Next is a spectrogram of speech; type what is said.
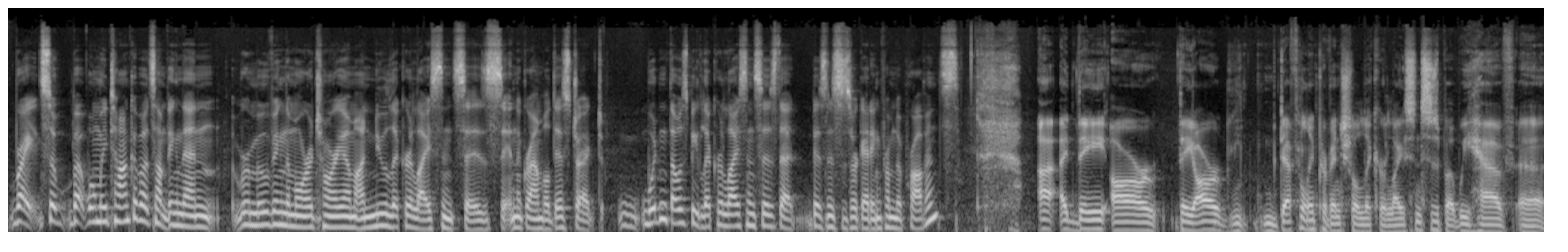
Right. So, but when we talk about something, then removing the moratorium on new liquor liquor licenses in the Granville district. Wouldn't those be liquor licenses that businesses are getting from the province? Uh, they are they are definitely provincial liquor licenses, but we have uh,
